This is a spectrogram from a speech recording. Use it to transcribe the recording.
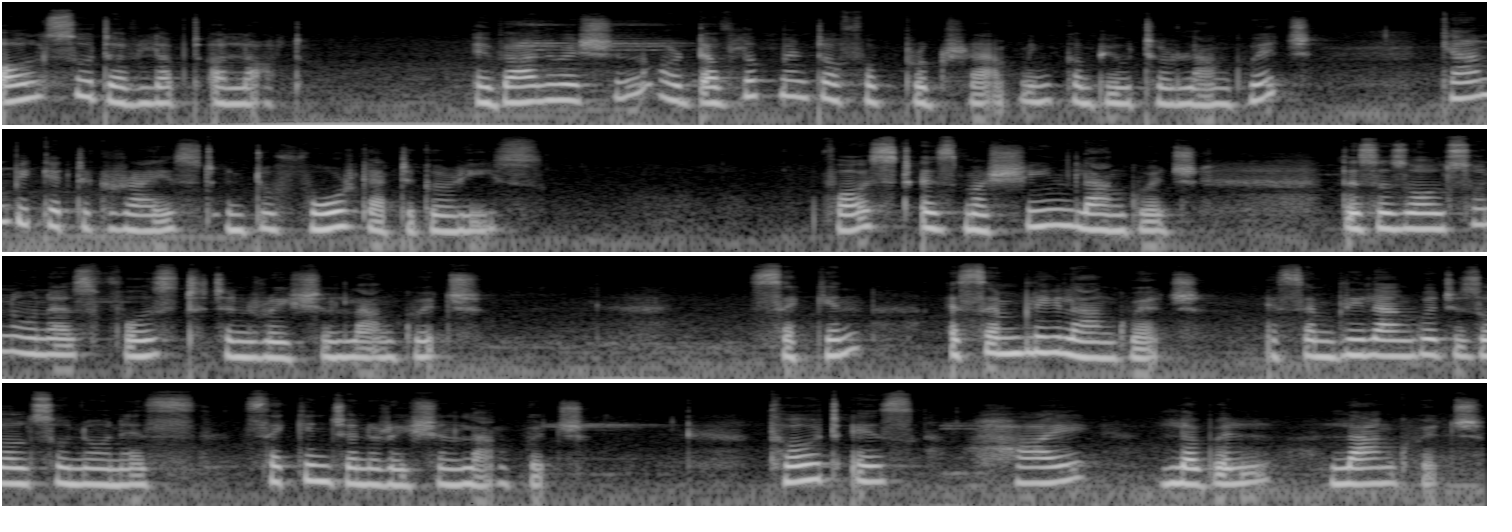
also developed a lot. Evaluation or development of a programming computer language can be categorized into four categories First is machine language. This is also known as first generation language. Second, assembly language. Assembly language is also known as second generation language. Third is high level language.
